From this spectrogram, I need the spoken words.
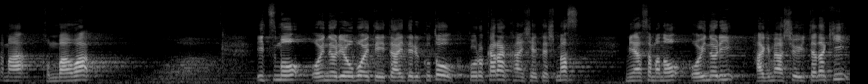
様こんばんは。いつもお祈りを覚えていただいていることを心から感謝いたします。皆様のお祈り励ましをいただき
